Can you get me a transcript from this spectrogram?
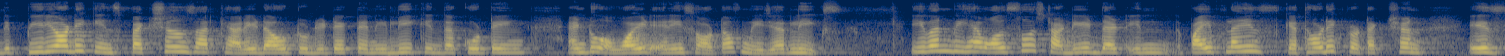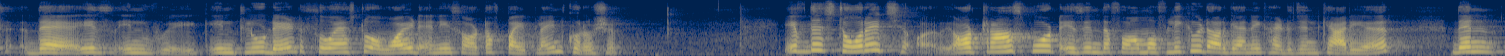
the periodic inspections are carried out to detect any leak in the coating and to avoid any sort of major leaks. Even we have also studied that in pipelines cathodic protection is there is in, included so as to avoid any sort of pipeline corrosion. If the storage or transport is in the form of liquid organic hydrogen carrier, then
